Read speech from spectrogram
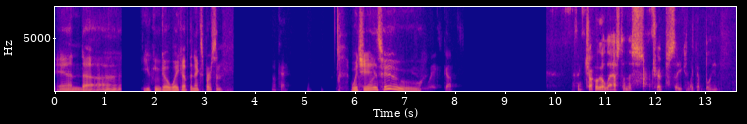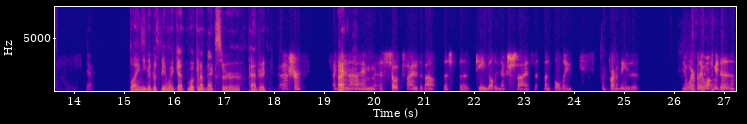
and uh, you can go wake up the next person, Okay. which I is who? Wake up. I think Chuck will go last on this trip, so you can wake up Blaine. Yeah. Blaine, you good with being wake up, woken up next, or Patrick? Uh, sure. right. Again, I'm uh, so excited about this the team building exercise that's unfolding in front of me that you know wherever they want me to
